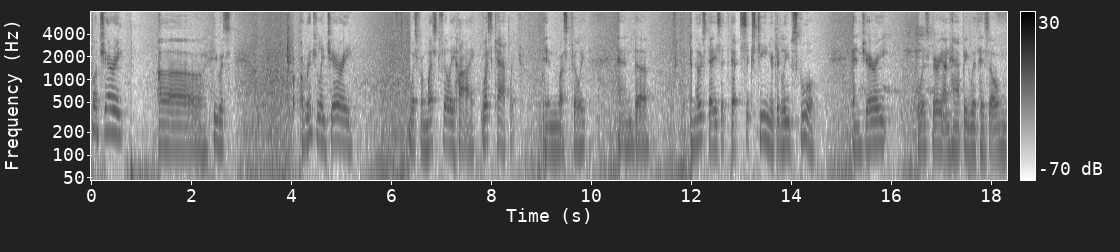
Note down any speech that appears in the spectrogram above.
Well, Gerry, uh, he was, originally Gerry was from West Philly High, West Catholic in West Philly. And uh, in those days, at, at 16, you could leave school. And Gerry was very unhappy with his own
